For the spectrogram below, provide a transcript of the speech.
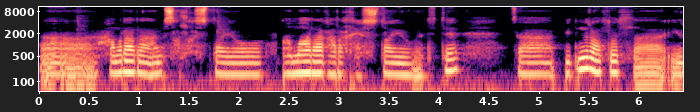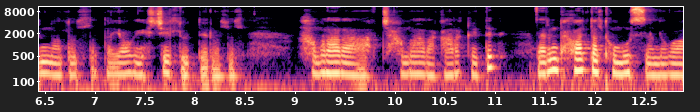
хамраараа амьсгалах ёстой юу? Амаараа гаргах ёстой юу гэд тэ. За бид нар бол ер нь бол одоо йогийн хичээллүүдээр бол хамраараа авч хамраараа гарга гэдэг. Зарим тохиолдолд хүмүүс нөгөө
